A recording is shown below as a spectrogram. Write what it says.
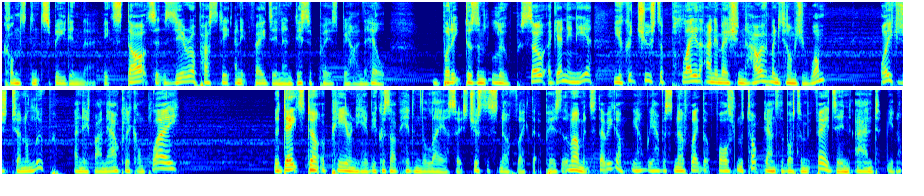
constant speed in there. It starts at zero opacity and it fades in and disappears behind the hill. But it doesn't loop. So again in here, you could choose to play the animation however many times you want. Or you could just turn on loop. And if I now click on play, the dates don't appear in here because I've hidden the layer, so it's just a snowflake that appears at the moment. So there we go. You know, we have a snowflake that falls from the top down to the bottom. It fades in, and you know,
